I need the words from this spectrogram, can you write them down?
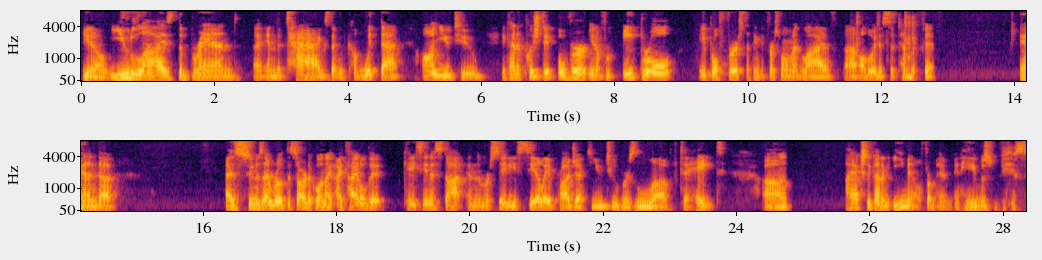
you know, utilized the brand uh, and the tags that would come with that on YouTube and kind of pushed it over, you know, from April April first. I think the first one went live uh, all the way to September fifth, and. Uh, as soon as I wrote this article, and I, I titled it Casey Neistat and the Mercedes CLA Project YouTubers Love to Hate. Um, I actually got an email from him, and he was he's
